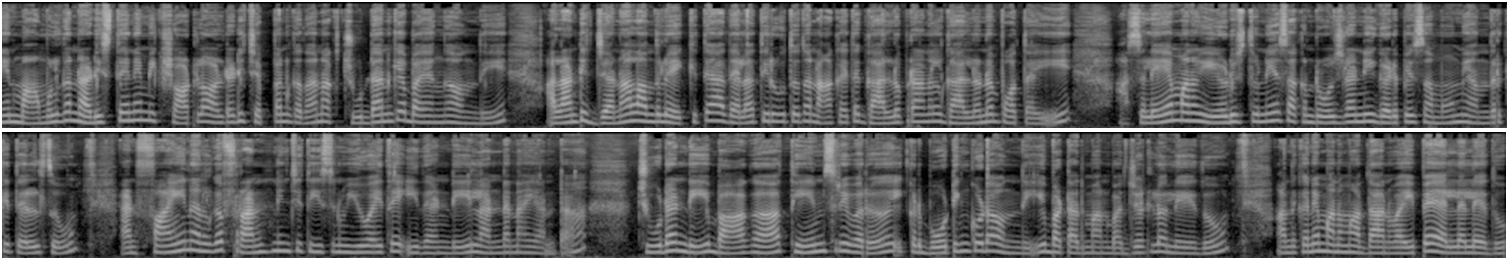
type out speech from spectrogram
నేను మామూలుగా నడిస్తేనే మీకు షార్ట్లో ఆల్రెడీ చెప్పాను కదా నాకు చూడ్డానికే భయంగా ఉంది. అలాంటి జనాలు అందులో ఎక్కితే అది ఎలా తిరుగుతుందో నాకైతే గాల్లో ప్రాణాలు గాల్లోనే పోతాయి. అసలే మనం ఏడుస్తూనే సగం రోజులన్నీ గడిపేశాము మీ అందరికీ తెలుసు. అండ్ ఫైనల్గా ఫ్రంట్ నుంచి తీసిన వ్యూ అయితే ఇదండి లండన్ ఐ అంట. చూడండి బాగా థేమ్స్ రివర్ ఇక్కడ బోటింగ్ కూడా ఉంది బట్ అది మన బడ్జెట్లో లేదు. అందుకనే మనం దాని వైపే వెళ్ళలేదు.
